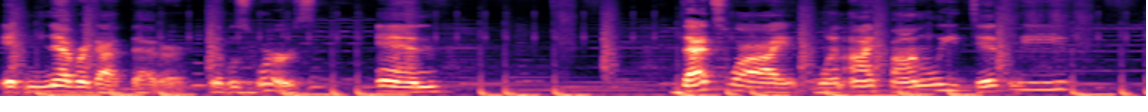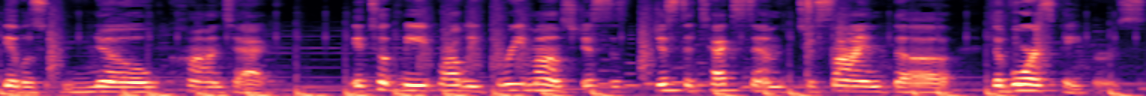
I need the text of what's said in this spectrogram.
It never got better. It was worse. And that's why when I finally did leave, it was no contact. It took me probably three months just to, just to text him to sign the divorce papers.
